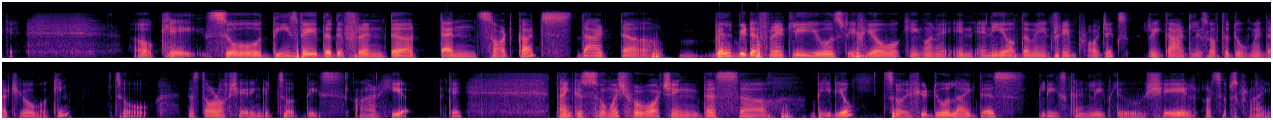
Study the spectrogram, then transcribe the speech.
Okay okay so these way the different uh, 10 sort cards that uh, will be definitely used if you are working on a, in any of the mainframe projects regardless of the domain that you're working. So just thought of sharing it so these are here okay? Thank you so much for watching this uh, video. So if you do like this please kindly do share or subscribe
